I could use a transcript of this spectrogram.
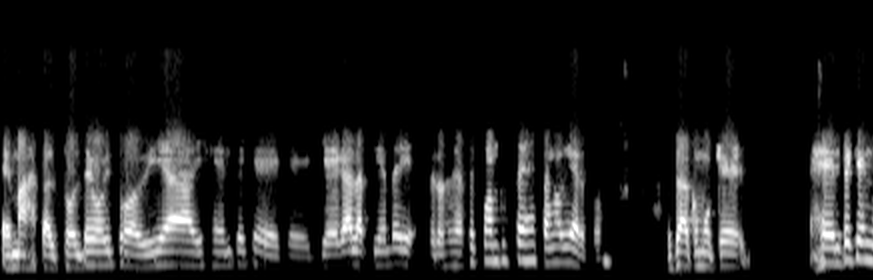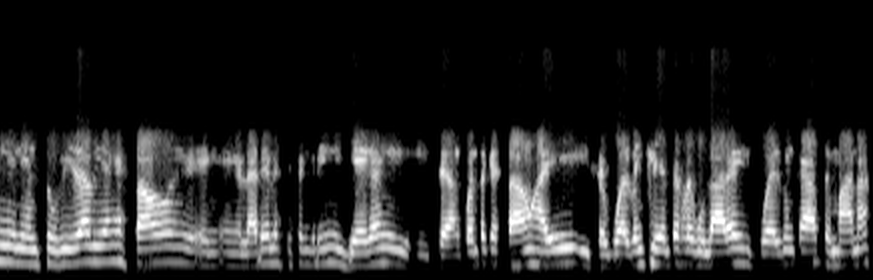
es más, hasta el sol de hoy todavía hay gente que, que llega a la tienda, y, pero ¿desde hace cuánto ustedes están abiertos? O sea, como que gente que ni, ni en su vida habían estado en, en, el área del Stephen Green y llegan y, y, se dan cuenta que estaban ahí y se vuelven clientes regulares y vuelven cada semana.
